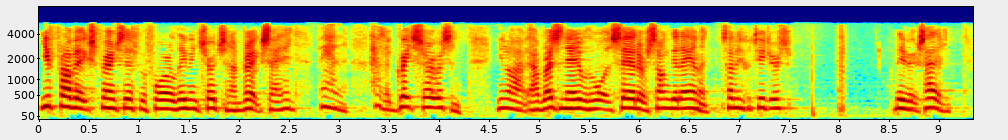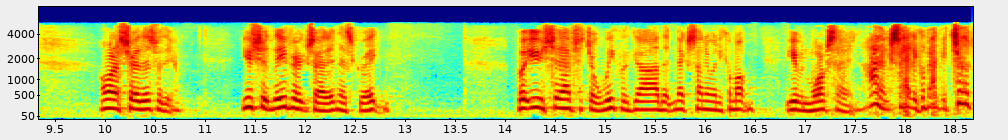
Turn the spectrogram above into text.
You've probably experienced this before leaving church, and I'm very excited. Man, that was a great service, and you know I, I resonated with what was said or sung today, and the Sunday school teachers leave you excited. I want to share this with you. You should leave here excited. That's great. But you should have such a week with God that next Sunday when you come up, you're even more excited. I'm excited to go back to church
